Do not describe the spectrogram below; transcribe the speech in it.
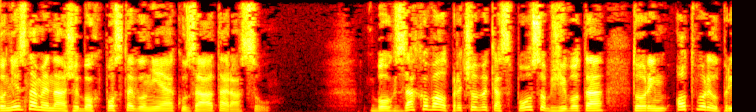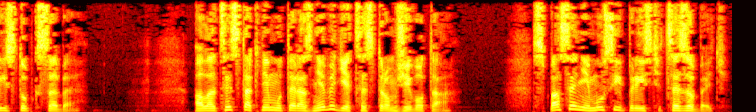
To neznamená, že Boh postavil nejakú zátarasu. Boh zachoval pre človeka spôsob života, ktorým otvoril prístup k sebe. Ale cesta k nemu teraz nevedie cez strom života. Spasenie musí prísť cez obeď.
